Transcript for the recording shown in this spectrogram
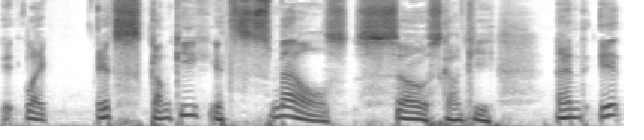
it, like it's skunky. It smells so skunky, and it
